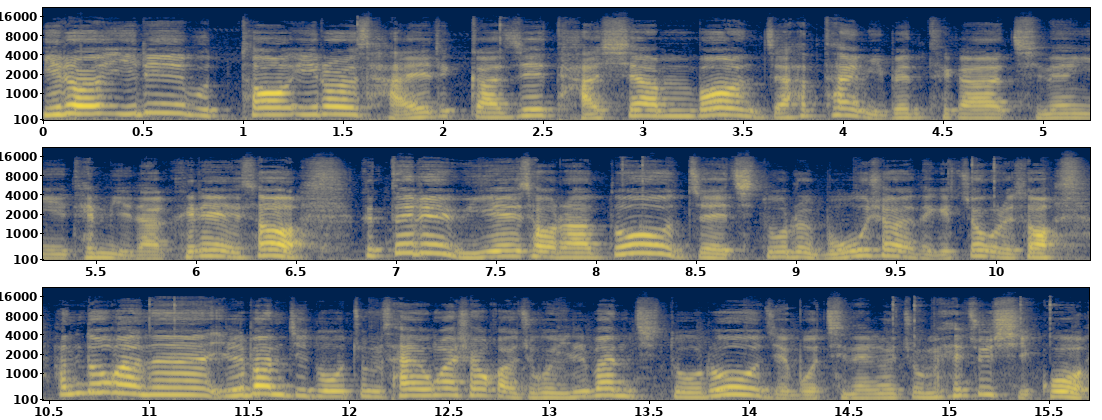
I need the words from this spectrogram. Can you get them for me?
1월 1일부터 1월 4일까지 다시 한번 이제 핫타임 이벤트가 진행이 됩니다. 그래서 그때를 위해서라도 이제 지도를 모으셔야 되겠죠. 그래서 한동안은 일반 지도 좀 사용하셔가지고 일반 지도로 이제 뭐 진행을 좀 해주시고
